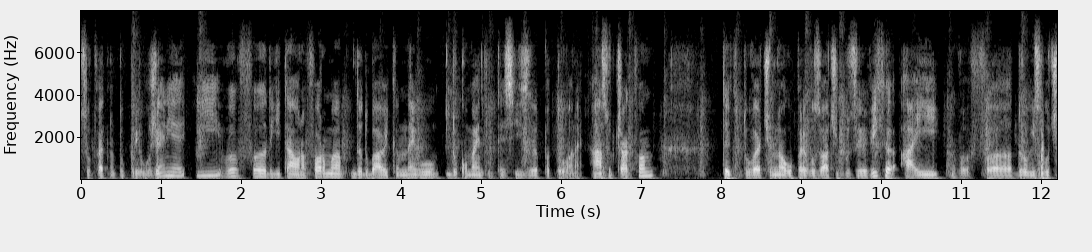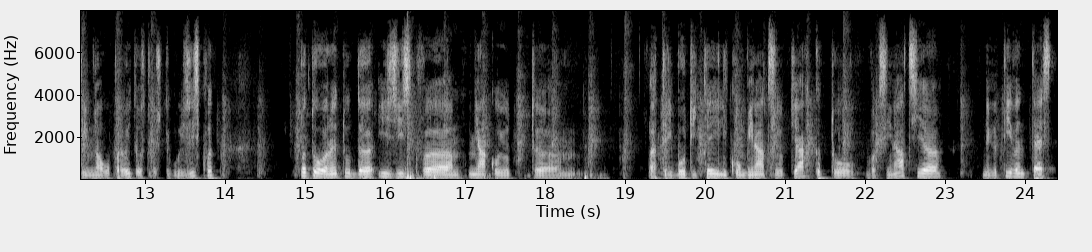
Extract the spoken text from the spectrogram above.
съответното приложение и в дигитална форма да добави към него документите си за пътуване. Аз очаквам тъй като вече много превозвачи го заявиха, а и в а, други случаи много правителства ще го изискват, пътуването да изисква някой от атрибутите или комбинации от тях, като вакцинация, негативен тест,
